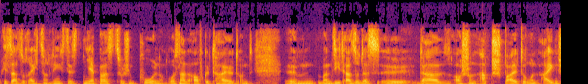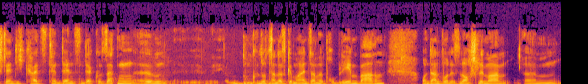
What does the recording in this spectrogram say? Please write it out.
ist also rechts und links des Dnepers zwischen Polen und Russland aufgeteilt und ähm, man sieht also, dass äh, da auch schon Abspaltung und Eigenständigkeitstendenzen der Kosaken ähm, sozusagen das gemeinsame Problem waren. Und dann wurde es noch schlimmer. Ähm,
